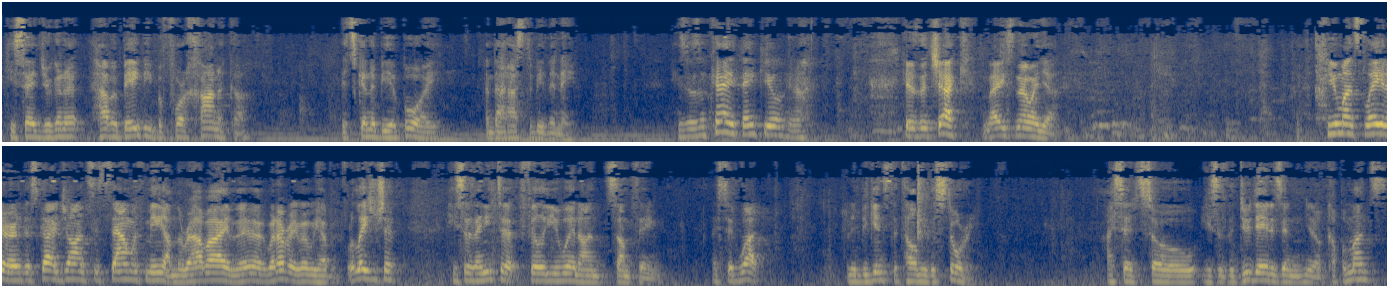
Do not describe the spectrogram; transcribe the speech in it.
He said, you're going to have a baby before Hanukkah. It's going to be a boy, and that has to be the name. He says, okay, thank you. you know, here's the check. Nice knowing you. A few months later, this guy John sits down with me. I'm the rabbi, whatever. We have a relationship. He says, I need to fill you in on something. I said, what? And he begins to tell me the story. I said, so, he says, the due date is in, you know, a couple months.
